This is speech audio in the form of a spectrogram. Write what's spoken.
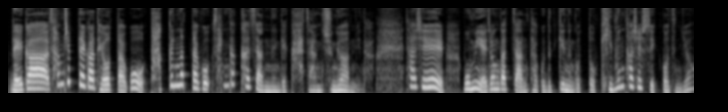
내가 30대가 되었다고 다 끝났다고 생각하지 않는 게 가장 중요합니다. 사실 몸이 예전 같지 않다고 느끼는 것도 기분 탓일 수 있거든요.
